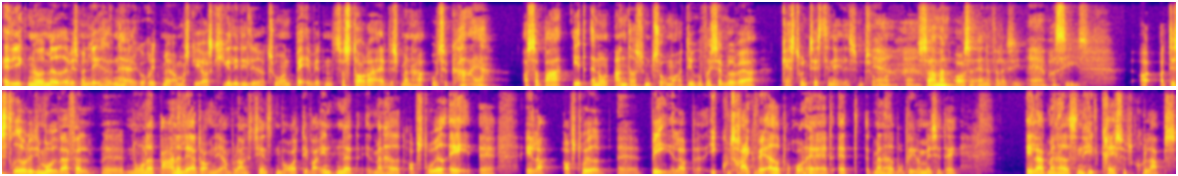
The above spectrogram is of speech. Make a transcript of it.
Er det ikke noget med, at hvis man læser den her algoritme, og måske også kigger lidt i litteraturen bag ved den, så står der, at hvis man har urtikaria, og så bare et af nogle andre symptomer, og det kunne for eksempel være gastrointestinale symptomer, ja, ja. så har man også anafylaksi. Ja, præcis. Og, og det strider jo lidt imod i hvert fald øh, nogle af barnelærdommen i ambulancetjenesten, hvor det var enten, at man havde obstrueret A, øh, eller obstrueret øh, B, eller ikke kunne trække vejret på grund af, at, at, at man havde problemer med sit A, eller at man havde sådan en helt kredsløbskollaps.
